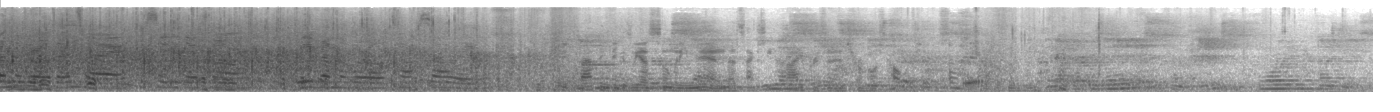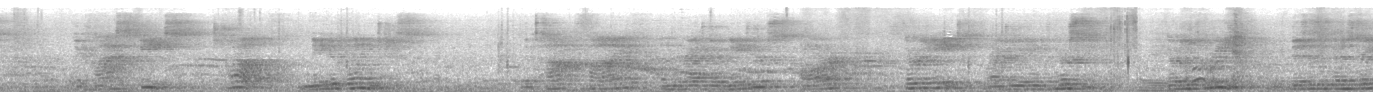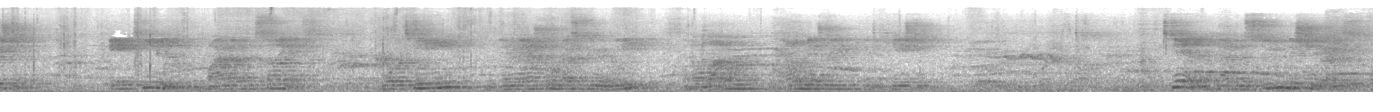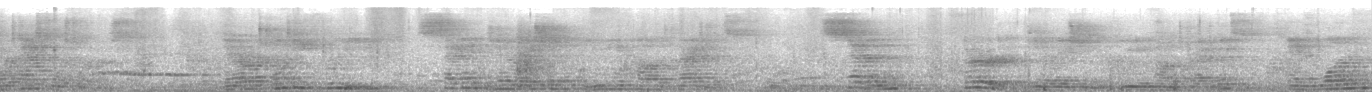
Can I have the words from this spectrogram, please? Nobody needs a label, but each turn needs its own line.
The world, that's why. Just so you guys know. We run the world. Top sorry.
Keep clapping because we have so many men. That's actually high percentage for most scholarships.
We have representatives from eight foreign countries. The class speaks 12 native languages. The top five undergraduate majors are 38 graduating with nursing, 33 with business administration, 18 with biomedical science, 14 with international rescue and relief, and 11 with elementary education. Ten have been student missionaries or task force workers. There are 23 second generation Union College graduates, seven third generation Union College graduates, and one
